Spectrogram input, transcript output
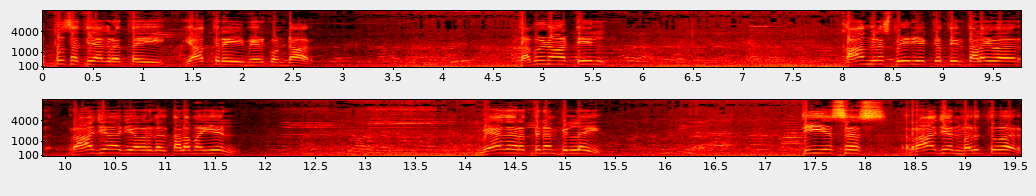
உப்பு சத்தியாகிரத்தை யாத்திரையை மேற்கொண்டார். தமிழ்நாட்டில் காங்கிரஸ் பேரியக்கத்தின் தலைவர் ராஜாஜி அவர்கள் தலைமையில் வேதரத்தினம் பிள்ளை டிஎஸ்எஸ் ராஜன் மருத்துவர்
